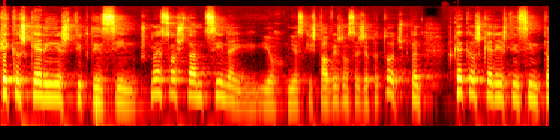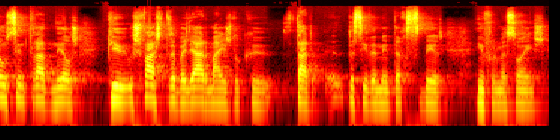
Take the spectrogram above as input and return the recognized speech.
que é que eles querem este tipo de ensino? Porque não é só estudar medicina, e eu reconheço que isto talvez não seja para todos. Portanto, porque é que eles querem este ensino tão centrado neles que os faz trabalhar mais do que estar eh, passivamente a receber informações?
